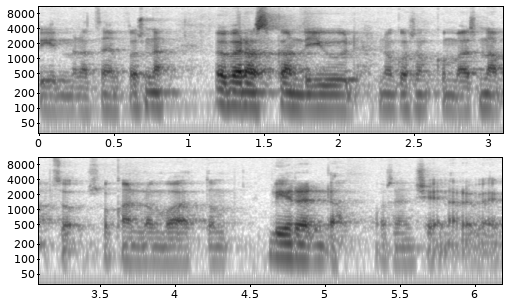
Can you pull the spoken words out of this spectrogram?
tid, men att sen för sådana överraskande ljud, något som kommer snabbt, så, så kan de vara att de blir rädda och sen skenar iväg.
